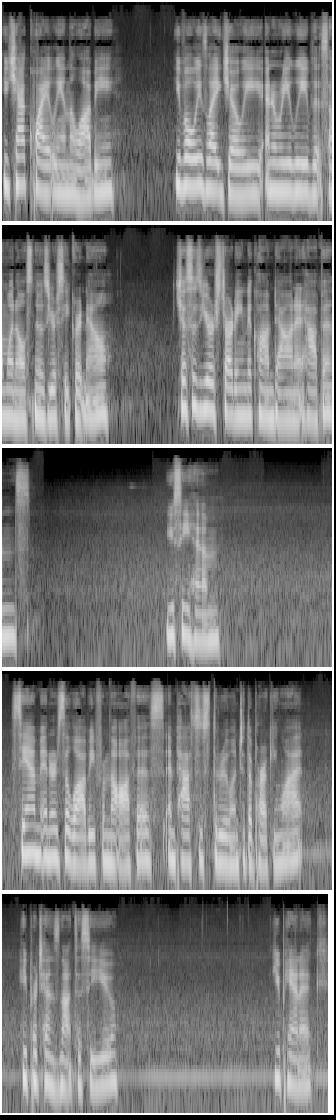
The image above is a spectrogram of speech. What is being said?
You chat quietly in the lobby. You've always liked Joey and are relieved that someone else knows your secret now. Just as you're starting to calm down, it happens. You see him. Sam enters the lobby from the office and passes through into the parking lot. He pretends not to see you. You panic.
